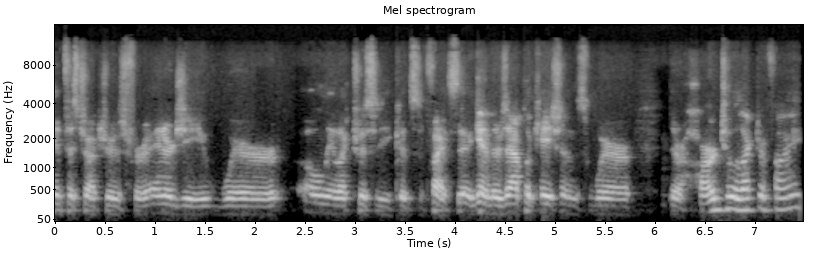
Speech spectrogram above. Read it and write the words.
infrastructures for energy where only electricity could suffice. Again, there's applications where they're hard to electrify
